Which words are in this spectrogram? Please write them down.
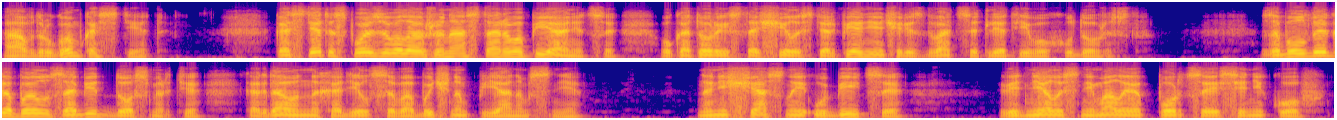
а в другом — кастет. Кастет использовала жена старого пьяницы, у которой истощилось терпение через двадцать лет его художеств. Забулдыга был забит до смерти, когда он находился в обычном пьяном сне. На несчастной убийце виднелась немалая порция синяков —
